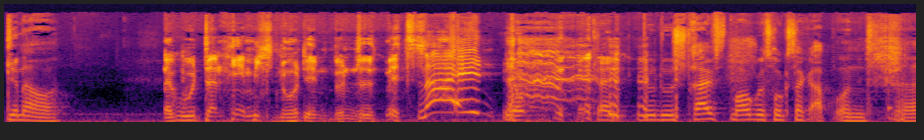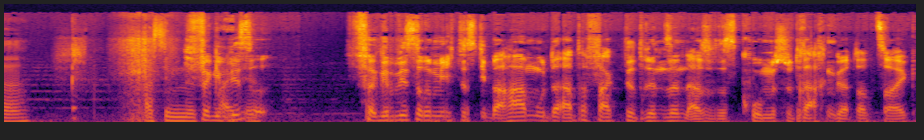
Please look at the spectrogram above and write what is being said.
Genau. Na gut, dann nehme ich nur den Bündel mit. Nein! Jo, du, du streifst Morguls Rucksack ab und äh, hast ihn Ich jetzt bei vergewissere, vergewissere mich, dass die Bahamut-Artefakte drin sind, also das komische Drachengötterzeug.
